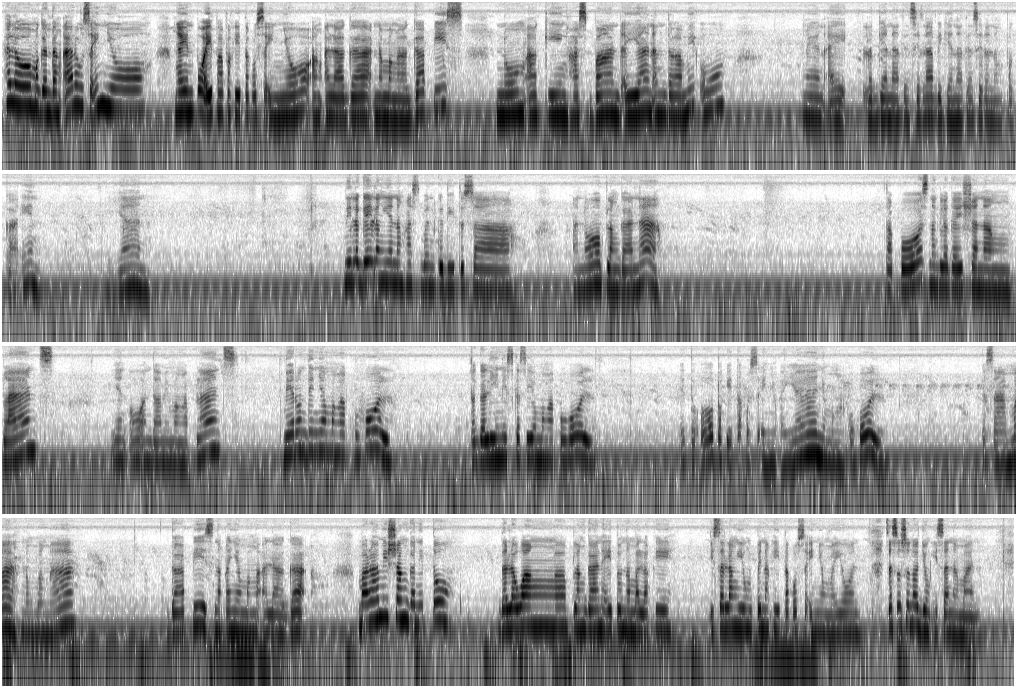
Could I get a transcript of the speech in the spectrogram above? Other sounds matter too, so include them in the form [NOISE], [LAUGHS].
Hello, magandang araw sa inyo. Ngayon po ay ipapakita ko sa inyo ang alaga ng mga gapis nung aking husband. Ayan, ang dami oh. Ngayon ay lagyan natin sila, bigyan natin sila ng pagkain. Ayan. Nilagay lang yan ng husband ko dito sa ano, planggana. Tapos, naglagay siya ng plants. Yan, oh, ang dami mga plants. Meron din yung mga kuhol. Tagalinis kasi yung mga kuhol. Ito, oh, pakita ko sa inyo. Ayan, yung mga kuhol. Kasama ng mga gapis na kanyang mga alaga. Marami siyang ganito. Dalawang ah, planggana ito na malaki. Isa lang yung pinakita ko sa inyo ngayon. Sa susunod yung isa naman.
